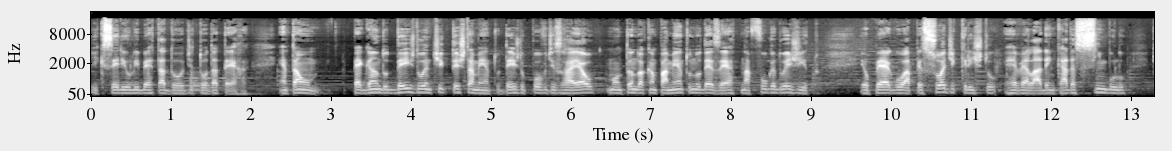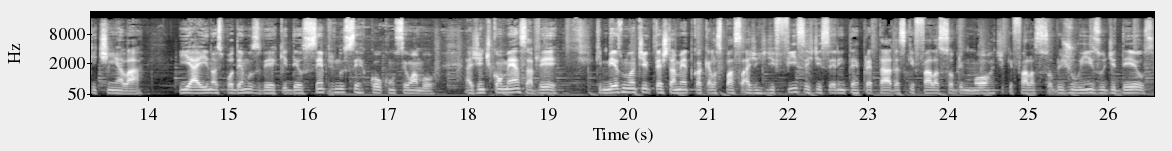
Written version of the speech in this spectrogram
e que seria o libertador de toda a terra. Então, pegando desde o Antigo Testamento, desde o povo de Israel montando acampamento no deserto, na fuga do Egito, eu pego a pessoa de Cristo revelada em cada símbolo que tinha lá E aí nós podemos ver que Deus sempre nos cercou com seu amor. A gente começa a ver que mesmo no Antigo Testamento, com aquelas passagens difíceis de serem interpretadas, que fala sobre morte, que fala sobre juízo de Deus,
